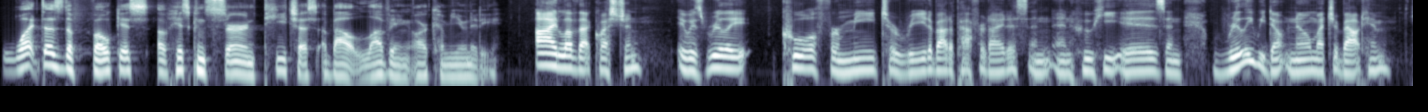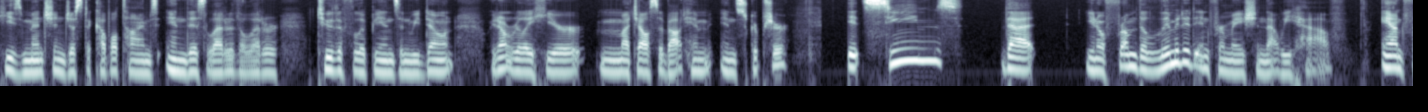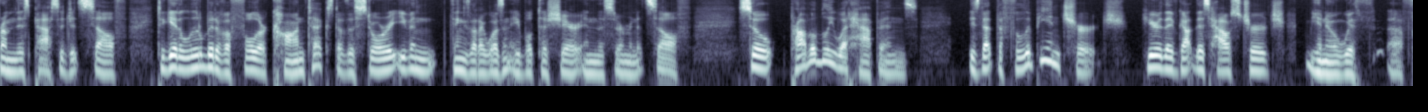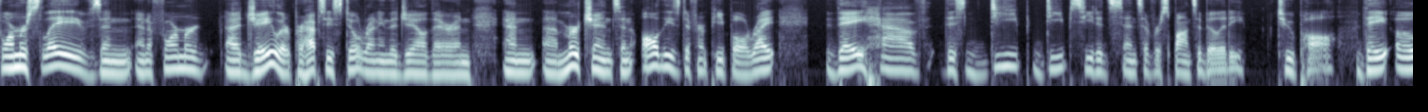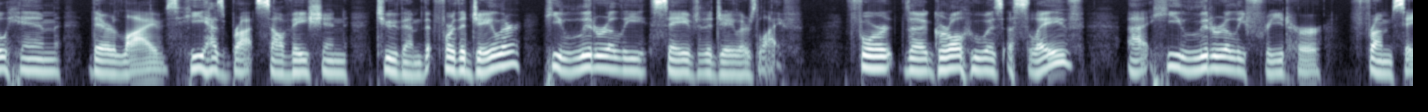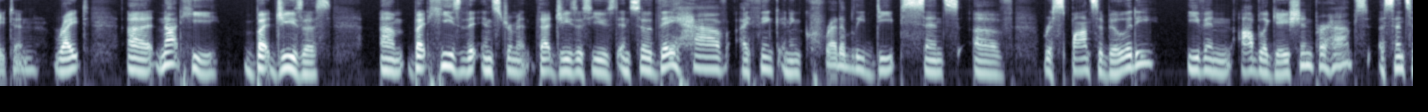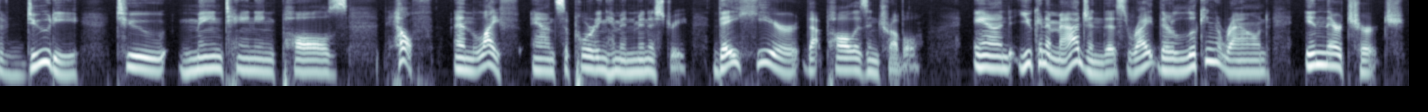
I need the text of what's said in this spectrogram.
What does the focus of his concern teach us about loving our community? I love that question. It was really cool for me to read about Epaphroditus and, and who he is. And really, we don't know much about him. He's mentioned just a couple times in this letter, the letter to the Philippians, and we don't we don't really hear much else about him in Scripture. It seems that you know from the limited information that we have and from this passage itself to get a little bit of a fuller context of the story, even things that I wasn't able to share in the sermon itself So, probably what happens is that the Philippian church, here they've got this house church, you know, with uh, former slaves and, and a former uh, jailer. Perhaps he's still running the jail there, and, and uh, merchants and all these different people, right? They have this deep, deep seated sense of responsibility to Paul. They owe him their lives. He has brought salvation to them. For the jailer, he literally saved the jailer's life. For the girl who was a slave, uh, he literally freed her from Satan, right? Uh, not he, but Jesus. Um, but he's the instrument that Jesus used. And so they have, I think, an incredibly deep sense of responsibility, even obligation, perhaps, a sense of duty to maintaining Paul's health and life and supporting him in ministry. They hear that Paul is in trouble. And you can imagine this, right? They're looking around in their church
